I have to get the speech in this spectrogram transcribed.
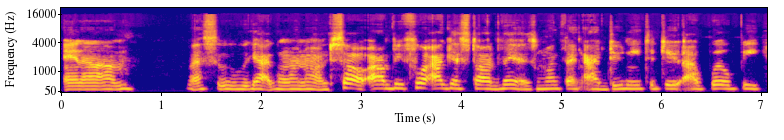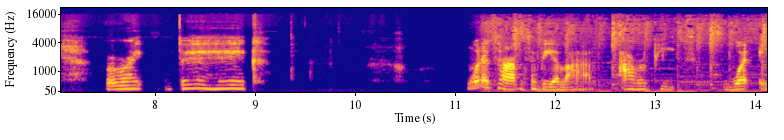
and um let's see what we got going on. So um before I get started, there's one thing I do need to do. I will be right back. What a time to be alive. I repeat what a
